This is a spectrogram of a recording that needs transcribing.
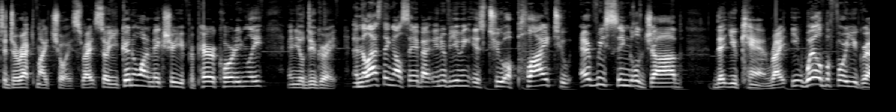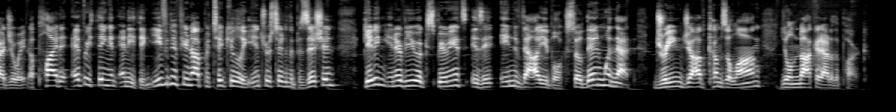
to direct my choice, right? So you're gonna wanna make sure you prepare accordingly and you'll do great. And the last thing I'll say about interviewing is to apply to every single job that you can, right? Well before you graduate, apply to everything and anything. Even if you're not particularly interested in the position, getting interview experience is invaluable. So then when that dream job comes along, you'll knock it out of the park.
